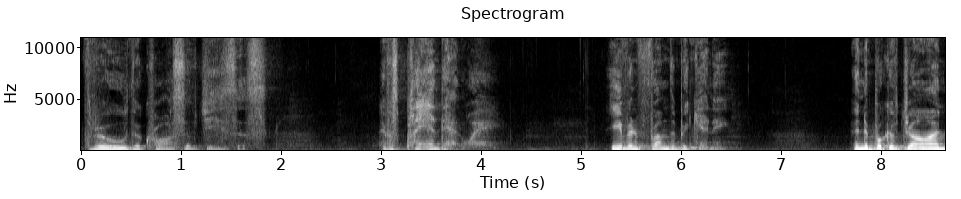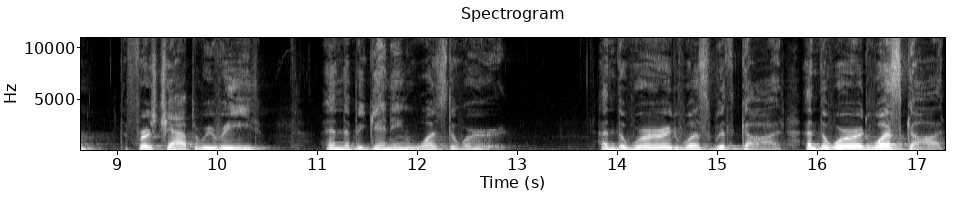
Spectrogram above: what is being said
through the cross of Jesus. It was planned that way, even from the beginning. In the book of John, the first chapter, we read, In the beginning was the Word, and the Word was with God, and the Word was God.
